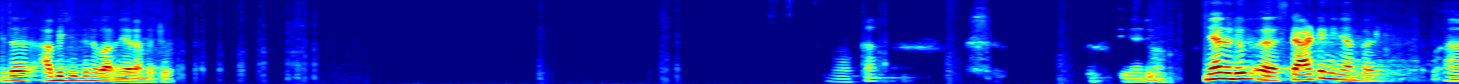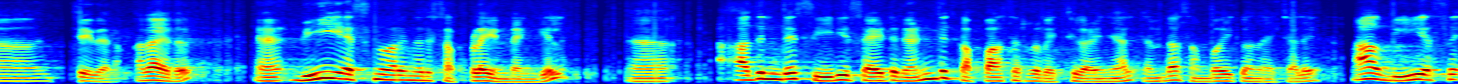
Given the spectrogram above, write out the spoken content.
ഇത് അഭിജിത്തിന് പറഞ്ഞു തരാൻ പറ്റുമോ നോക്കാം ഞാനൊരു സ്റ്റാർട്ടിങ് ഞാൻ ചെയ്തുതരാം. അതായത് വി എസ് എന്ന് പറയുന്ന ഒരു സപ്ലൈ ഉണ്ടെങ്കിൽ അതിന്റെ സീരീസ് ആയിട്ട് രണ്ട് കപ്പാസിറ്റർ വെച്ച് കഴിഞ്ഞാൽ എന്താ സംഭവിക്കുക എന്ന് വെച്ചാൽ ആ വി എസ്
